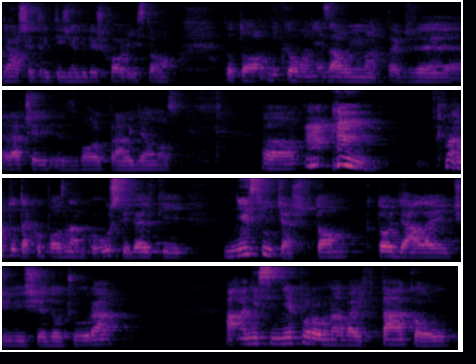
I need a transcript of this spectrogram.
ďalšie tri týždne budeš chorý z toho. Toto nikoho nezaujíma, takže radšej zvol pravidelnosť. Mám tu takú poznámku, už si veľký, nesúťaž v tom, kto ďalej či vyššie dočúra a ani si neporovnávaj vtákov,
